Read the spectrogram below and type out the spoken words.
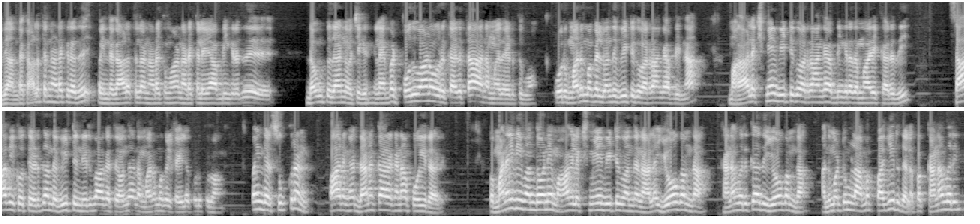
இது அந்த காலத்துல நடக்கிறது இப்ப இந்த காலத்துல நடக்குமா நடக்கலையா அப்படிங்கிறது டவுட்டு தான் வச்சுக்கிறீங்களேன் பட் பொதுவான ஒரு கருத்தா நம்ம அதை எடுத்துக்குவோம். ஒரு மருமகள் வந்து வீட்டுக்கு வர்றாங்க அப்படின்னா மகாலட்சுமியே வீட்டுக்கு வர்றாங்க அப்படிங்கிறத மாதிரி கருதி சாவி கொத்து எடுத்து அந்த வீட்டு நிர்வாகத்தை வந்து அந்த மருமகள் கையில கொடுத்துருவாங்க. இப்ப இந்த சுக்ரன் பாருங்க தனக்காரகனா போயிடுறாரு இப்ப மனைவி வந்தோடனே மகாலட்சுமியே வீட்டுக்கு வந்தனால யோகம் தான். கணவருக்கு அது யோகம் தான். அது மட்டும் இல்லாம பகிர்தல். அப்ப கணவரின்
